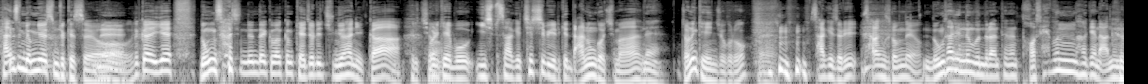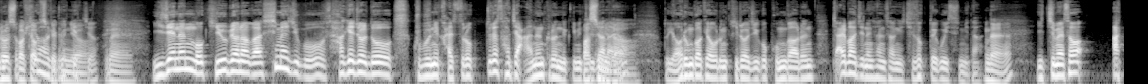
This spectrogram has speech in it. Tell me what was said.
단순 명료했으면 좋겠어요. 네. 그러니까 이게 농사 짓는데 그만큼 계절이 중요하니까 그렇죠. 뭐 이렇게 뭐 24개, 70이 이렇게 나눈 거지만 네. 저는 개인적으로 네. 사계절이 사랑스럽네요. 농사 짓는 네. 분들한테는 더 세분하게 나누는 그럴 수밖에 필요하기도 없겠군요. 네. 이제는 뭐 기후 변화가 심해지고 사계절도 구분이 갈수록 뚜렷하지 않은 그런 느낌이 맞습니다. 들잖아요. 또 여름과 겨울은 길어지고 봄 가을은 짧아지는 현상이 지속되고 있습니다. 네. 이쯤에서 앗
